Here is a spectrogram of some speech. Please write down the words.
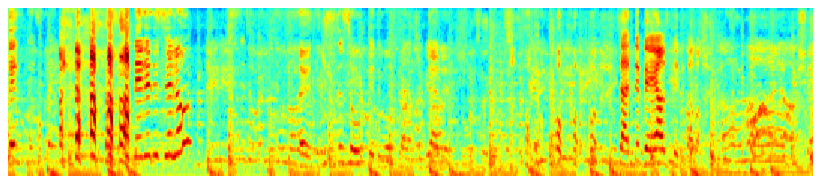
Ne, ne dedi Selo? Evet ikisi de soğuk dedi Volkan'cığım yani. Sen de beyaz dedin ama. Karlar düşer.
